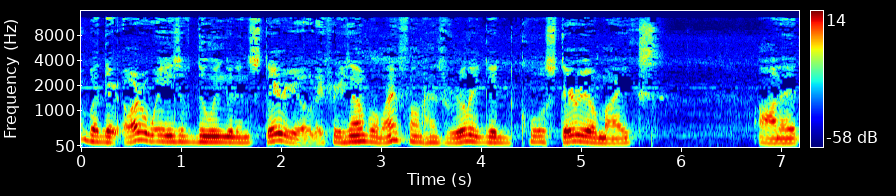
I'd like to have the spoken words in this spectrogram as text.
but there are ways of doing it in stereo. Like for example, my phone has really good, cool stereo mics on it,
